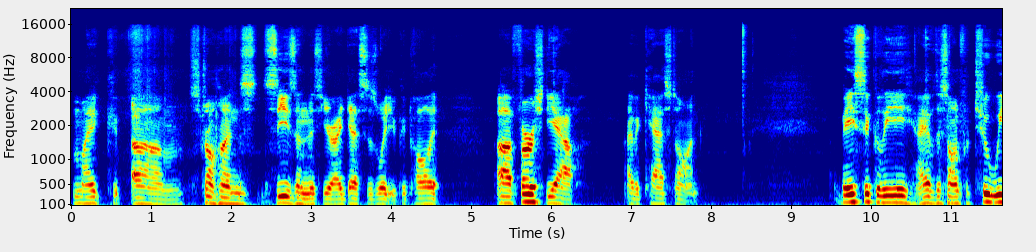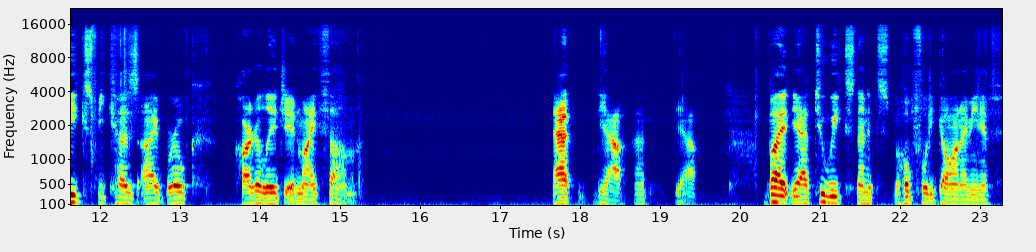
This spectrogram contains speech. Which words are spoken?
Mike um, Strachan's season this year, I guess is what you could call it. Uh, first, yeah, I have a cast on. Basically, I have this on for two weeks because I broke cartilage in my thumb. That, yeah, yeah. But yeah, two weeks, then it's hopefully gone. I mean, if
